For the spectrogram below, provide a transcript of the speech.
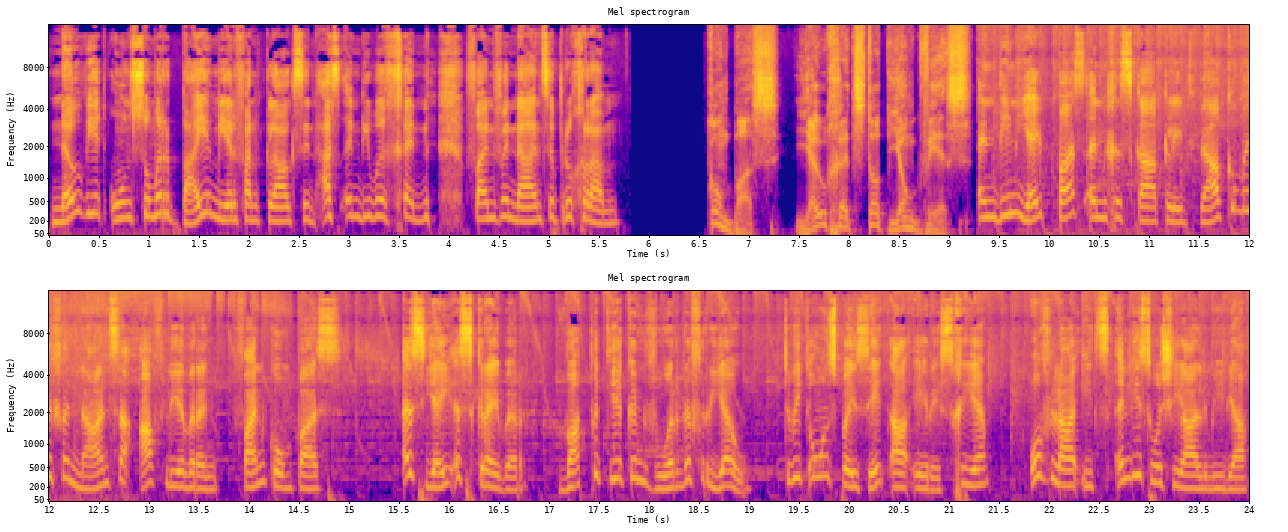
Nou weet ons sommer baie meer van Clarkson as in die begin van finansie program. Kompas, jou gids tot jonk wees. Indien jy pas ingeskakel het, welkom by Finansie aflewering van Kompas. Is jy 'n skrywer? Wat beteken woorde vir jou? Tweet ons by ZARSG of laai iets in die sosiale media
